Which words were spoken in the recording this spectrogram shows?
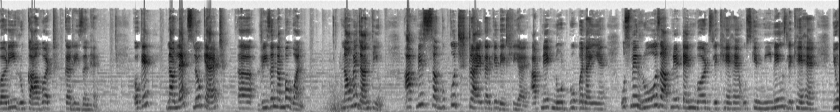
बड़ी रुकावट का रीजन है okay okay? Now let's look at reason number one now मैं जानती हूँ, आपने सब कुछ ट्राई करके देख लिया है। आपने एक नोटबुक बनाई है, उसमें रोज आपने टेन वर्ड्स लिखे हैं, उसके मीनिंग्स लिखे हैं। You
